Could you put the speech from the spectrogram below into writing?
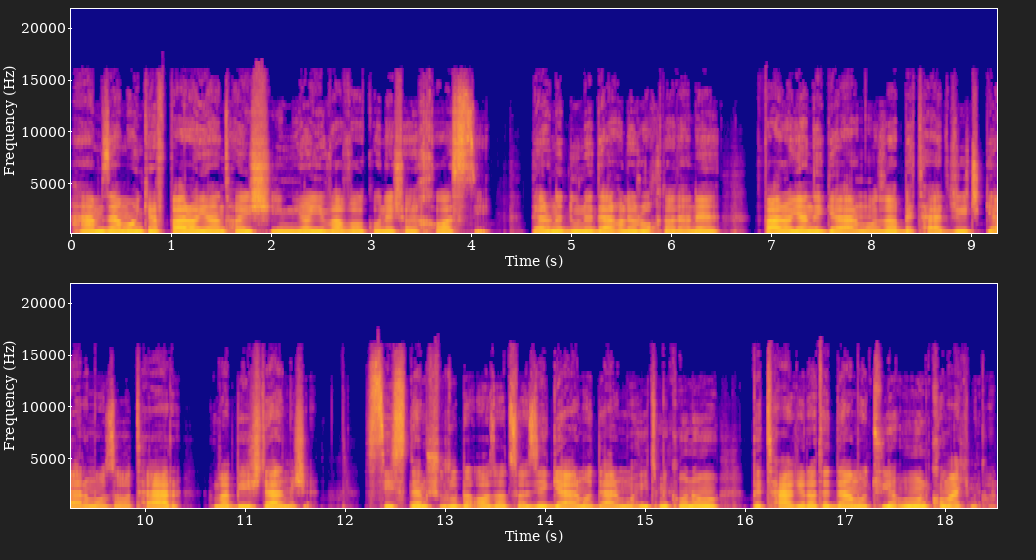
همزمان که فرایندهای شیمیایی و واکنشهای خاصی درون دونه در حال رخ دادنه فرایند گرمازا به تدریج گرمازاتر و بیشتر میشه. سیستم شروع به آزادسازی گرما در محیط می‌کنه و به تغییرات دما توی اون کمک می‌کنه.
